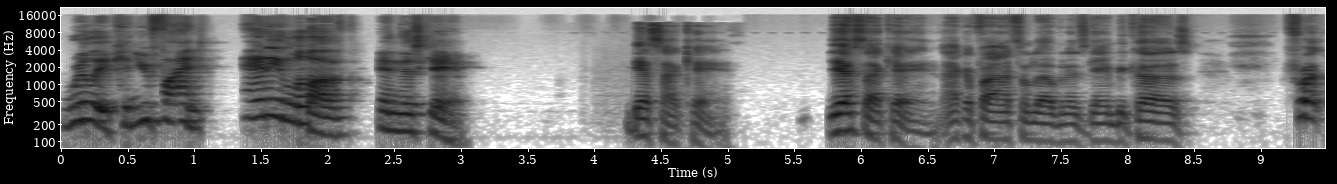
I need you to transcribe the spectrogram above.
Willie, can you find any love in this game? Yes, I can. Yes, I can. I can find some love in this game because for,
